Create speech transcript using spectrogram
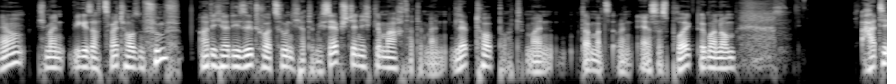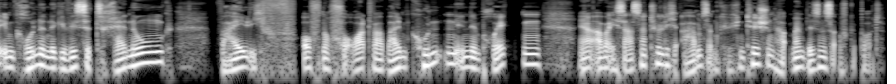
Ja, ich meine, wie gesagt, 2005 hatte ich ja die Situation, ich hatte mich selbstständig gemacht, hatte meinen Laptop, hatte mein damals mein erstes Projekt übernommen, hatte im Grunde eine gewisse Trennung, weil ich oft noch vor Ort war beim Kunden in den Projekten. Ja, aber ich saß natürlich abends am Küchentisch und habe mein Business aufgebaut.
